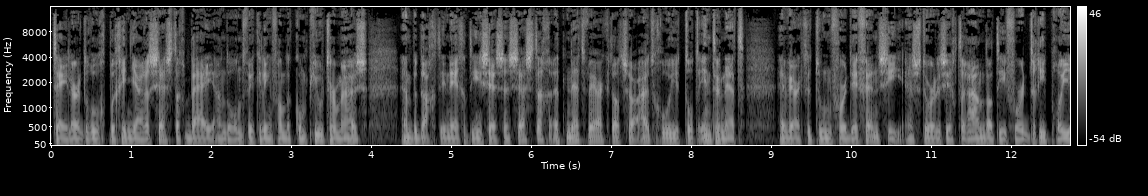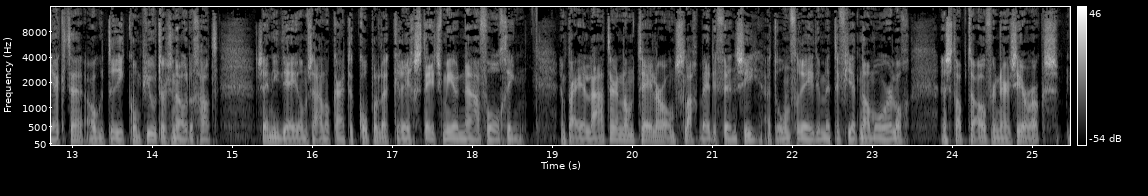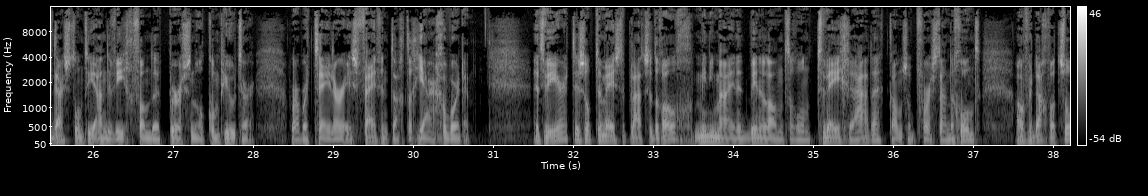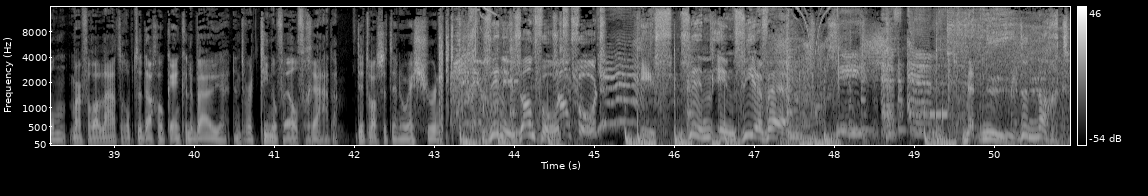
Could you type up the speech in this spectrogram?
Taylor droeg begin jaren 60 bij aan de ontwikkeling van de computermuis en bedacht in 1966 het netwerk dat zou uitgroeien tot internet. Hij werkte toen voor Defensie en stoorde zich eraan dat hij voor drie projecten ook drie computers nodig had. Zijn idee om ze aan elkaar te koppelen kreeg steeds meer navolging. Een paar jaar later nam Taylor ontslag bij Defensie uit onvrede met de Vietnamoorlog en stapte over naar Xerox. Daar stond hij aan de wieg van de personal computer. Robert Taylor is 85 jaar geworden. Het weer, het is op de meeste plaatsen droog. Minima in het binnenland rond 2 graden. Kans op vorst aan de grond. Overdag wat zon, maar vooral later op de dag ook enkele buien. En het wordt 10 of 11 graden. Dit was het NOS Journal. Zin in Zandvoort, Zandvoort is zin in ZFM. ZFM. Met nu de nacht.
